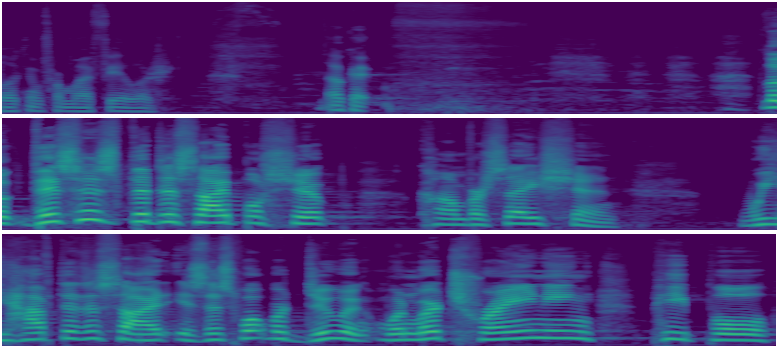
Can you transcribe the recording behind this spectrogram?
Looking for my feelers. Okay. Look, this is the discipleship conversation. We have to decide is this what we're doing? When we're training people,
